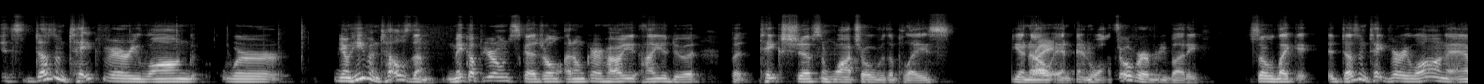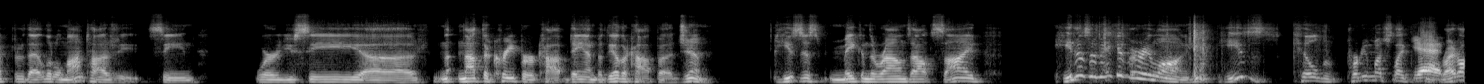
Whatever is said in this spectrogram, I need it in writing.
it doesn't take very long where you know he even tells them make up your own schedule. I don't care how you how you do it, but take shifts and watch over the place, you know, Right. and and watch over everybody. So like it, it doesn't take very long after that little montage scene where you see uh n- not the creeper cop Dan, but the other cop uh, Jim. He's just making the rounds outside. He doesn't make it very long. He he's killed pretty much like Yeah. right off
